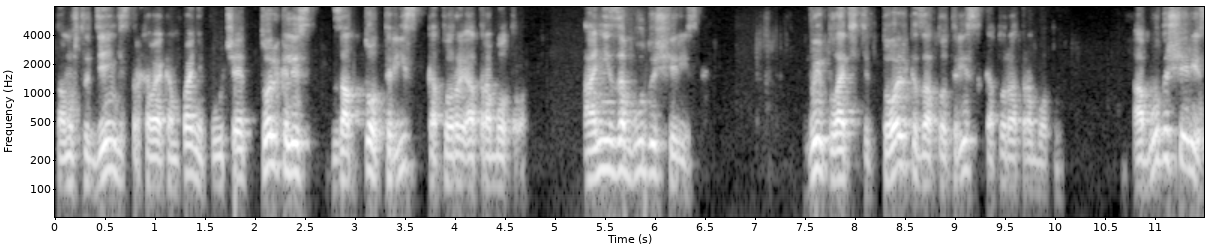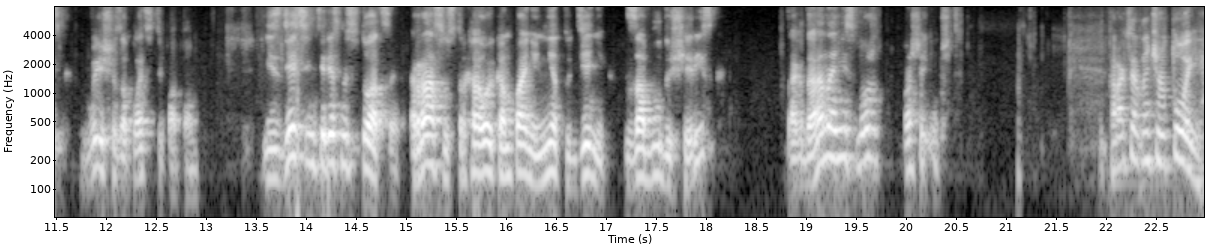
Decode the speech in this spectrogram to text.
Потому что деньги страховая компания получает только лишь за тот риск, который отработала, а не за будущий риск. Вы платите только за тот риск, который отработан. А будущий риск вы еще заплатите потом. И здесь интересная ситуация. Раз у страховой компании нет денег за будущий риск, тогда она не сможет мошенничать. Характерной чертой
